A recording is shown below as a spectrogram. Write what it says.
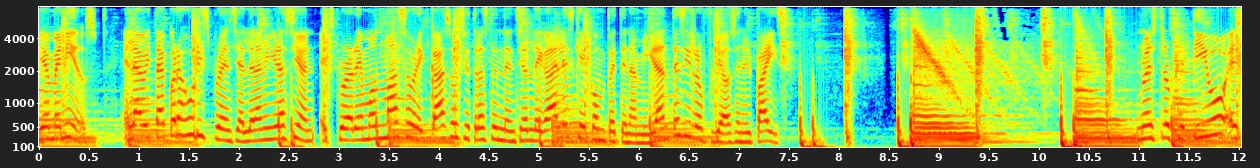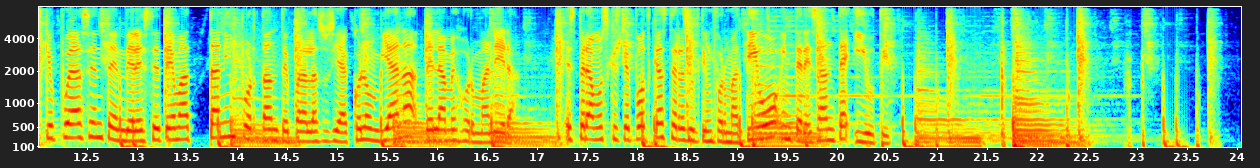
Bienvenidos. En la Bitácora Jurisprudencial de la Migración exploraremos más sobre casos y otras tendencias legales que competen a migrantes y refugiados en el país. Nuestro objetivo es que puedas entender este tema tan importante para la sociedad colombiana de la mejor manera. Esperamos que este podcast te resulte informativo, interesante y útil.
